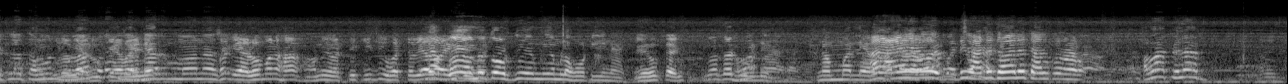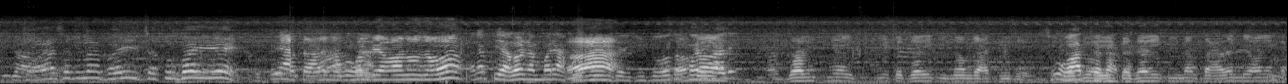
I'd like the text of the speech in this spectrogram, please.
એટલે તમને બોલાવો પડે કહેવાય ને. ગરબા રમવાના છે. પણ મને હા અમે વચ્ચે કીધું હોત તો ભાઈ અમે તો અડધું એમની એમ લહોટી ના એવું કરી નંબર લેવા. બધી વાતો જવા દે ચાલુ કરો. હવે પેલા ભાઈ ચતુરભાઈ એ તારે નંબર લેવાનો છે અરે પહેલો નંબર જો તો ખરી ખાલી. હજાર રૂપિયા એક હજાર એક ઇનામ રાખ્યું છે શું વાત એક હજાર એક ઇનામ તારે લેવાની કે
